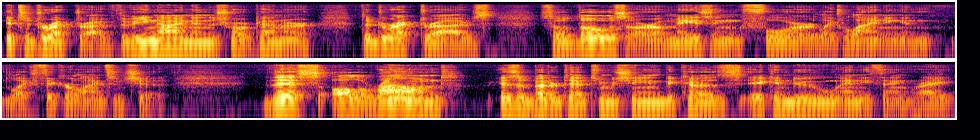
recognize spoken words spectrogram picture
it's a direct drive. The V9 and the short pen are the direct drives. So those are amazing for like lining and like thicker lines and shit. This all around is a better tattoo machine because it can do anything, right?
